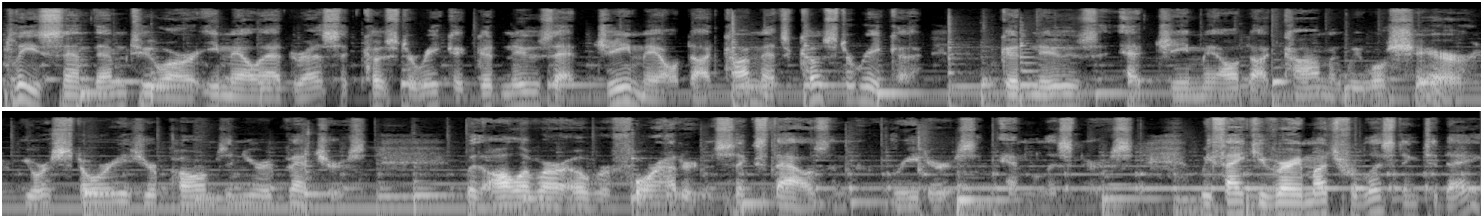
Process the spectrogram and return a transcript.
please send them to our email address at Costa Rica Good News at gmail.com. That's Costa Rica Good News at gmail.com. And we will share your stories, your poems, and your adventures with all of our over 406,000 readers and listeners. We thank you very much for listening today,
